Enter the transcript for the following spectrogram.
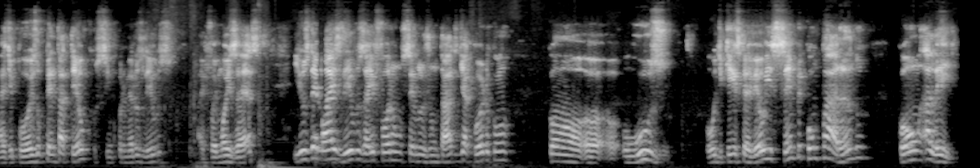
Mas depois o Pentateuco, os cinco primeiros livros, aí foi Moisés, e os demais livros aí foram sendo juntados de acordo com, com o, o uso ou de quem escreveu e sempre comparando com a lei,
